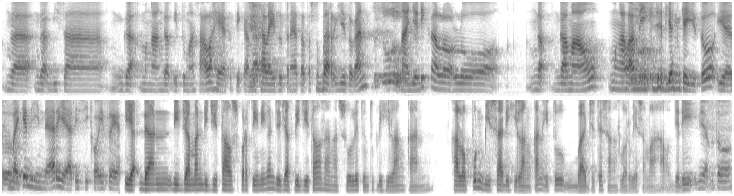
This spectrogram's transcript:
nggak nggak bisa nggak menganggap itu masalah ya ketika Ya. misalnya itu ternyata tersebar gitu kan. Betul. Nah, jadi kalau lo nggak nggak mau mengalami Betul. kejadian kayak gitu, ya Betul. sebaiknya dihindari ya risiko itu ya. Iya, dan di zaman digital seperti ini kan jejak digital sangat sulit untuk dihilangkan. Kalaupun bisa dihilangkan itu budgetnya sangat luar biasa mahal. Jadi Iya betul.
